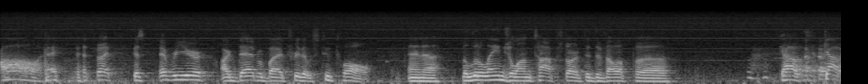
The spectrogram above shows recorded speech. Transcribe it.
Oh, hey, that's right. Because every year our dad would buy a tree that was too tall. And uh, the little angel on top started to develop uh, gout. Gout.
